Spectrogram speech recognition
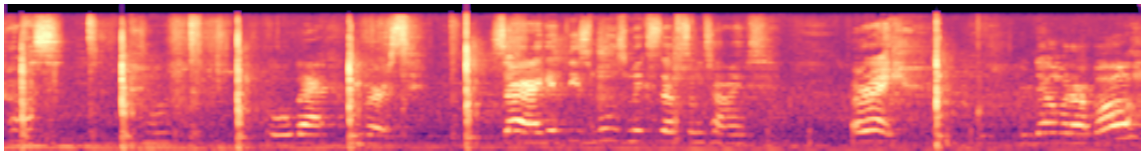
Cross. Pound. Pull back. Reverse. Sorry, I get these moves mixed up sometimes. All right. We're done with our ball.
